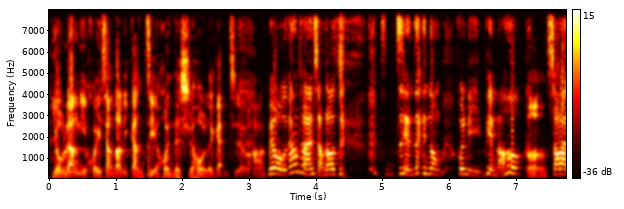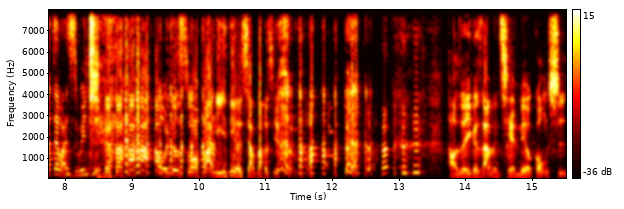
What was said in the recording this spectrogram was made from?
有让你回想到你刚结婚的时候的感觉吗？没有，我刚刚突然想到 之前在弄婚礼影片，然后嗯，烧腊在玩 Switch，我就说吧，你一定有想到些什么。好，这一个是他们钱没有共识。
